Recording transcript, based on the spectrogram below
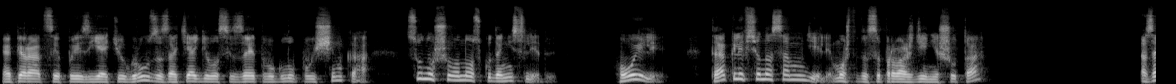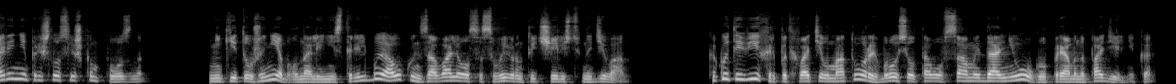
Операция по изъятию груза затягивалась из-за этого глупого щенка, сунувшего нос куда не следует. Ой так ли все на самом деле? Может, это сопровождение шута? Озарение пришло слишком поздно. Никита уже не был на линии стрельбы, а окунь заваливался с вывернутой челюстью на диван. Какой-то вихрь подхватил мотор и бросил того в самый дальний угол, прямо на подельника.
